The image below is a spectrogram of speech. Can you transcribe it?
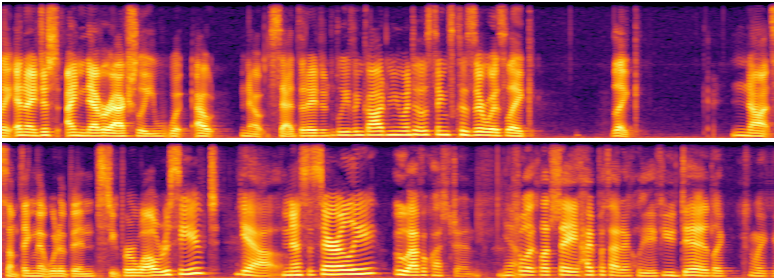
Like, and I just I never actually w- out and out said that I didn't believe in God when you went to those things because there was like, like, not something that would have been super well received Yeah. necessarily. Ooh, I have a question. Yeah. So like let's say hypothetically if you did like like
